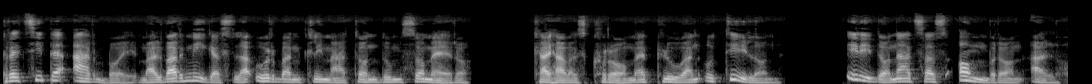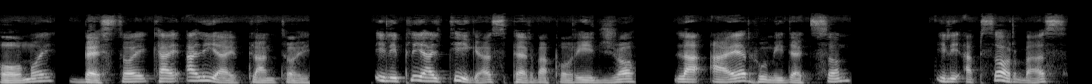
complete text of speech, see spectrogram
Precipe arboi malvarmigas la urban climaton dum somero, cae havas crome pluan utilon. Ili donatsas ombron al homoi, bestoi cae aliae plantoi. Ili pli altigas per vaporigio la aer humidetson, ili absorbas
